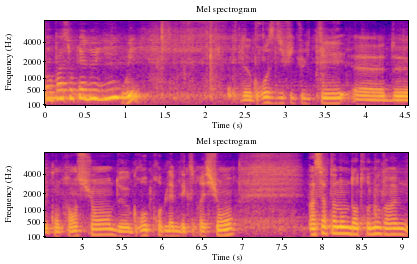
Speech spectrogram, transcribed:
On passe au cas de Yi Oui. De grosses difficultés euh, de compréhension, de gros problèmes d'expression. Un certain nombre d'entre nous, quand même,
